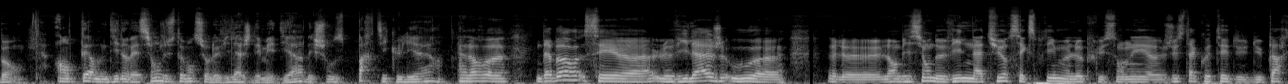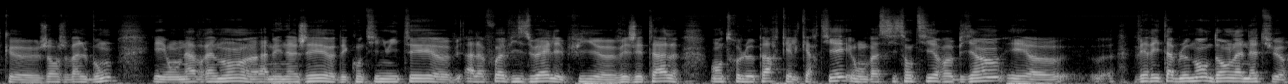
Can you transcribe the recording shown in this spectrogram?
Bon, en termes d'innovation, justement sur le village des médias, des choses particulières? Alors, d'abord, c'est le village où l'ambition de ville nature s'exprime le plus. On est euh, juste à côté du, parc euh, Georges Valbon et on a vraiment euh, aménagé des continuités à la fois visuelles et puis végétales entre le parc et le quartier et on va s'y sentir bien et véritablement dans la nature.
